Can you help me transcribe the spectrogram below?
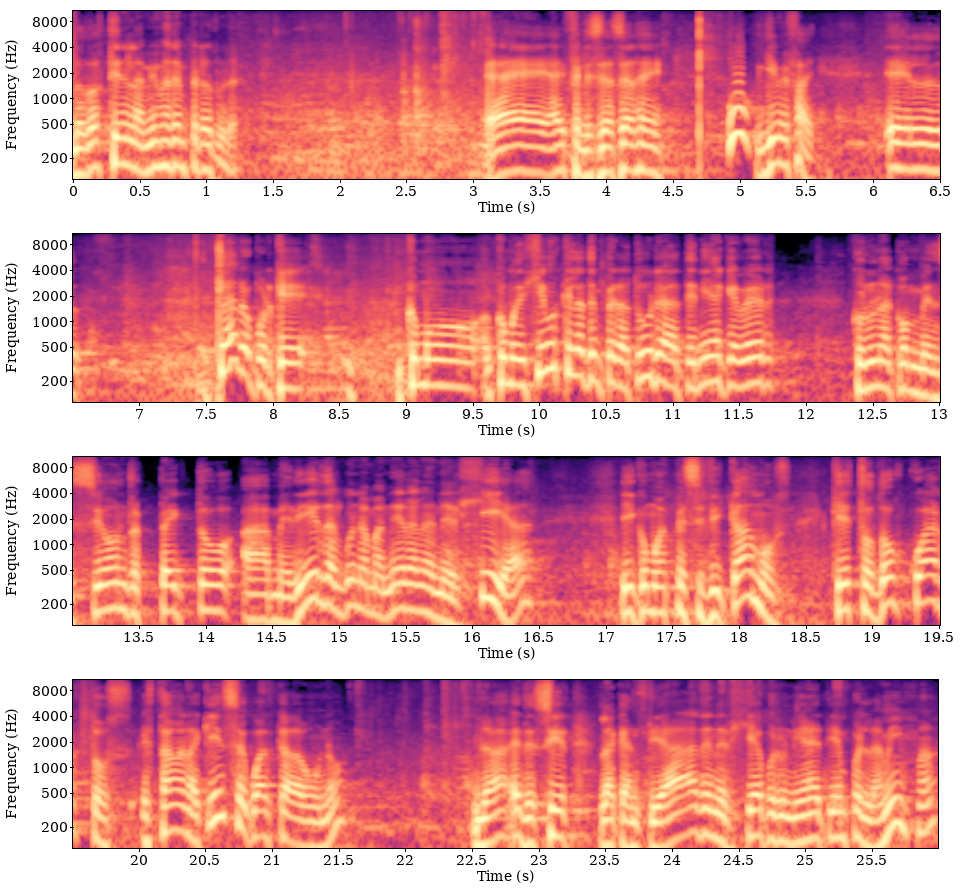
Los dos tienen la misma temperatura. ¡Ey! Hay felicitaciones. ¡Uh! Give me five. El, Claro, porque como, como dijimos que la temperatura tenía que ver con una convención respecto a medir de alguna manera la energía, y como especificamos que estos dos cuartos estaban a 15 watts cada uno, ¿ya? es decir, la cantidad de energía por unidad de tiempo es la misma,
